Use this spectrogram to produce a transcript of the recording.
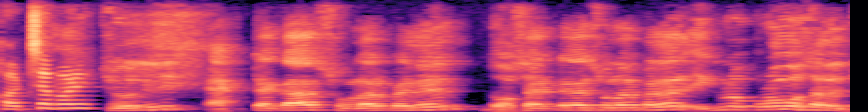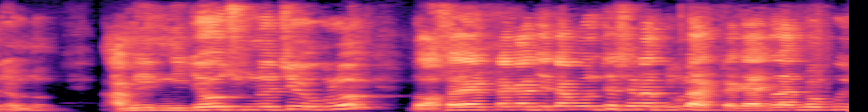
খরচা পড়ে? অ্যাকচুয়ালি এক টাকা সোলার প্যানেল দশ হাজার টাকায় সোলার প্যানেল এগুলো প্রমোশনের জন্য। আমি নিজেও শুনেছি ওগুলো দশ হাজার টাকা যেটা বলছে সেটা দু লাখ টাকা এক লাখ নব্বই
